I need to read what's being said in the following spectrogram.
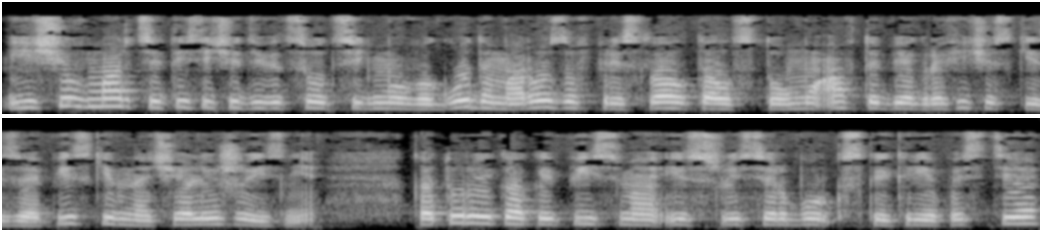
Еще в марте 1907 года Морозов прислал Толстому автобиографические записки в начале жизни, которые, как и письма из Шлиссербургской крепости,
